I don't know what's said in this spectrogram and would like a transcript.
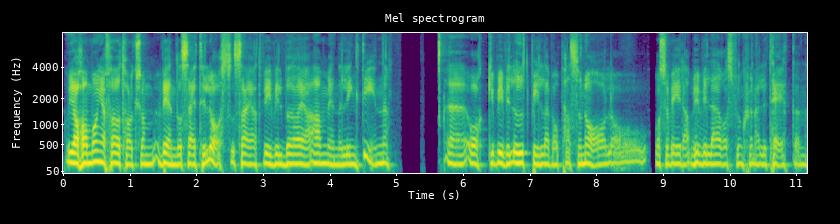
Och jag har många företag som vänder sig till oss och säger att vi vill börja använda LinkedIn eh, och vi vill utbilda vår personal och, och så vidare. Vi vill lära oss funktionaliteten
